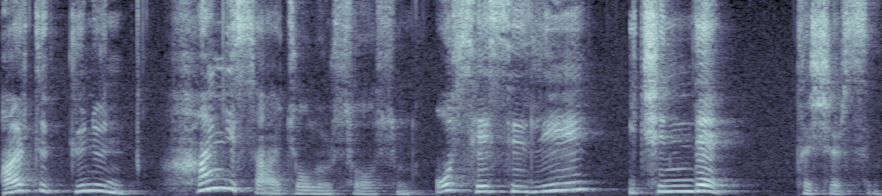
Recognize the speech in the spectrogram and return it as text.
artık günün hangi saati olursa olsun o sessizliği içinde taşırsın.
